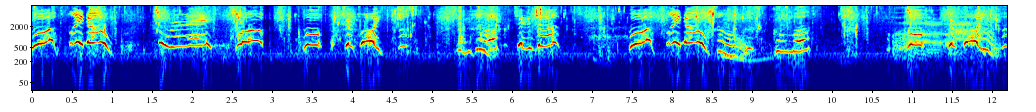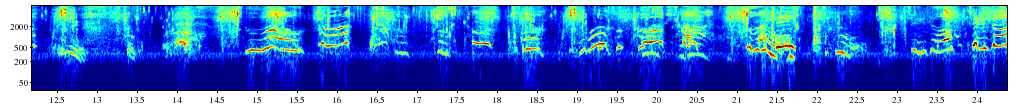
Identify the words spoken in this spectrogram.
Oh, I know! Hooray! Oh, oh, Turquoise! Chaser! Chaser! Oh, I know! Goma! Oh, Turquoise! Oh, Lefty! Chaser! Chaser!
